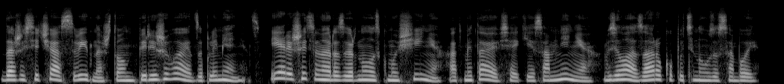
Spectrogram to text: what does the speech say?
Даже сейчас видно, что он переживает за племянниц. Я решительно развернулась к мужчине, отметая всякие сомнения, взяла за руку, потянув за собой.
